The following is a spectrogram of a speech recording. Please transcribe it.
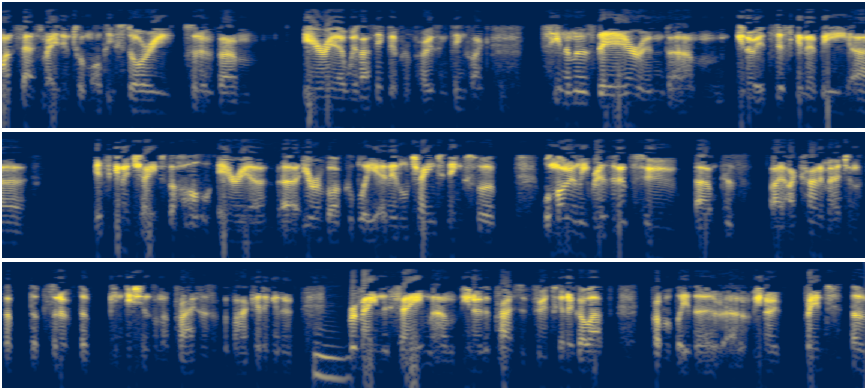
once that's made into a multi-story sort of um, area with, I think they're proposing things like cinemas there, and um, you know, it's just going to be. Uh, it's going to change the whole area uh, irrevocably, and it'll change things for, well, not only residents who, because I, I can't imagine that the, the sort of the conditions and the prices of the market are going to remain the same. Um, you know, the price of food's going to go up. Probably the, uh, you know, rent of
